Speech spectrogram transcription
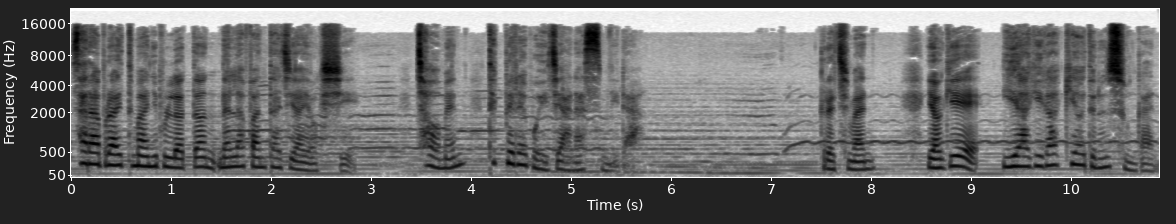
사라 브라이트만이 불렀던 넬라 판타지아 역시 처음엔 특별해 보이지 않았습니다. 그렇지만 여기에 이야기가 끼어드는 순간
